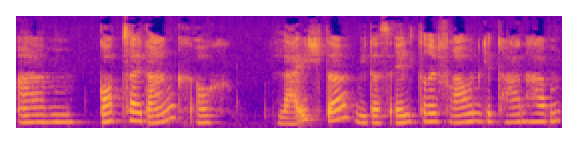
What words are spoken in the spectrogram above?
Ähm, Gott sei Dank auch leichter, wie das ältere Frauen getan haben,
